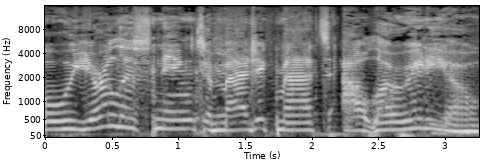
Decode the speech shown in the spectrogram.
You're listening to Magic Matt's Outlaw Radio.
